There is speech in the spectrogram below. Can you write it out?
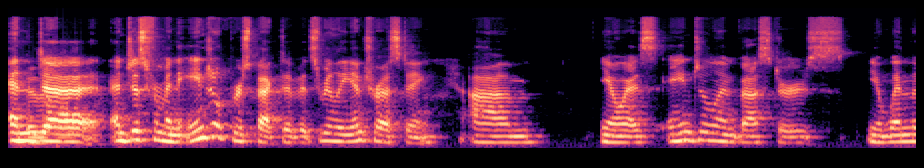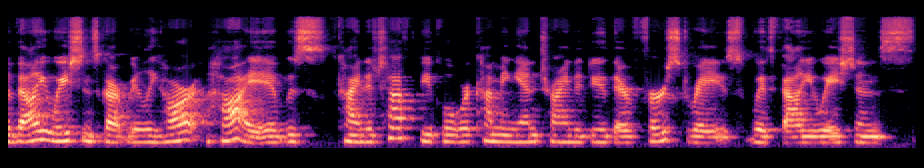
and, and, uh, and, just from an angel perspective, it's really interesting. Um, you know, as angel investors, you know, when the valuations got really hard, high, it was kind of tough. People were coming in trying to do their first raise with valuations,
